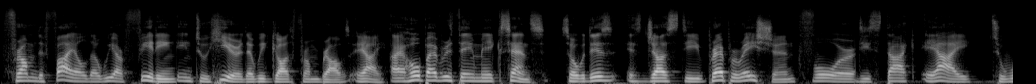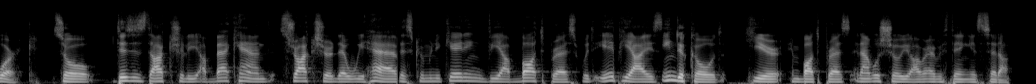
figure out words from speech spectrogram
from the file that we are feeding into here that we got from Browse AI. I hope everything makes sense. So this is just the preparation for the Stack AI to work. So this is actually a backend structure that we have that's communicating via BotPress with the APIs in the code here in BotPress, and I will show you how everything is set up.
